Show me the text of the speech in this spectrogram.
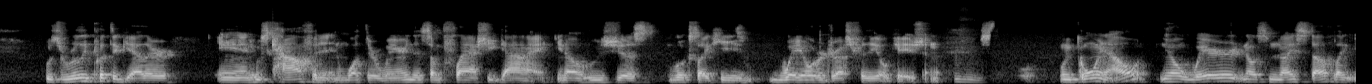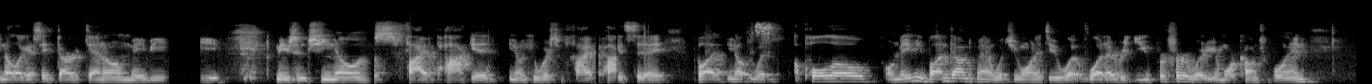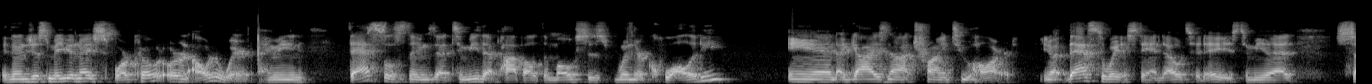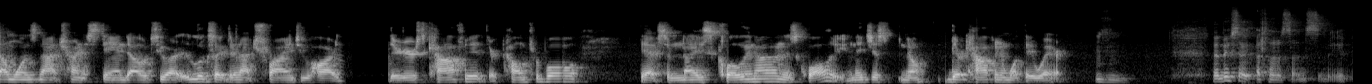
who's really put together and who's confident in what they're wearing than some flashy guy you know who's just looks like he's way overdressed for the occasion. Mm-hmm. When going out you know wear you know some nice stuff like you know like i say dark denim maybe maybe some chinos, five pocket. You know, you can wear some five pockets today. But you know, with a polo or maybe button down, depending on what you want to do, what whatever you prefer, what you're more comfortable in, and then just maybe a nice sport coat or an outerwear. I mean, that's those things that to me that pop out the most is when they're quality and a guy's not trying too hard. You know, that's the way to stand out today. Is to me that someone's not trying to stand out too hard. It looks like they're not trying too hard they're just confident, they're comfortable, they have some nice clothing on, and it's quality, and they just, you know, they're confident in what they wear. Mm-hmm. That makes a, ton of sense to me.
